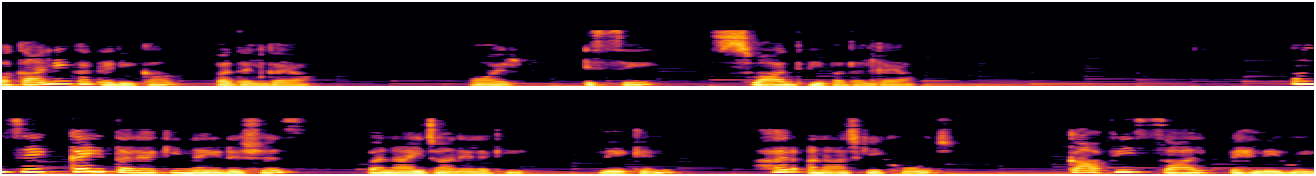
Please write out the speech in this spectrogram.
पकाने का तरीका बदल गया और इससे स्वाद भी बदल गया। उनसे कई तरह की नई डिशेस बनाई जाने लगी। लेकिन हर अनाज की खोज काफ़ी साल पहले हुई।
